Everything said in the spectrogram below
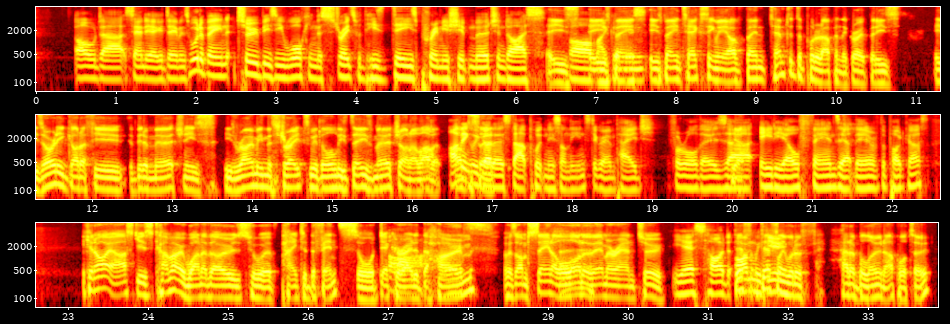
Old uh, San Diego Demons would have been too busy walking the streets with his D's Premiership merchandise. He's oh he's been he's been texting me. I've been tempted to put it up in the group, but he's he's already got a few a bit of merch, and he's he's roaming the streets with all his D's merch on. I love it. I Love think we've got to start putting this on the Instagram page for all those uh, EDL fans out there of the podcast. Can I ask, is Camo one of those who have painted the fence or decorated Oh, the home? yes. Because I'm seeing a lot of them around too. Yes, Hod, Def- I'm with definitely you. would have had a balloon up or two.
